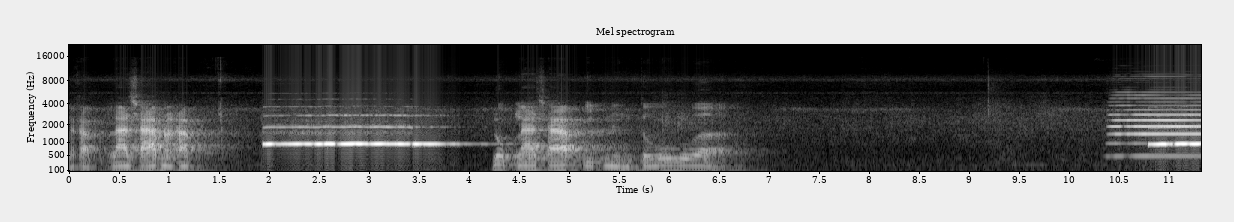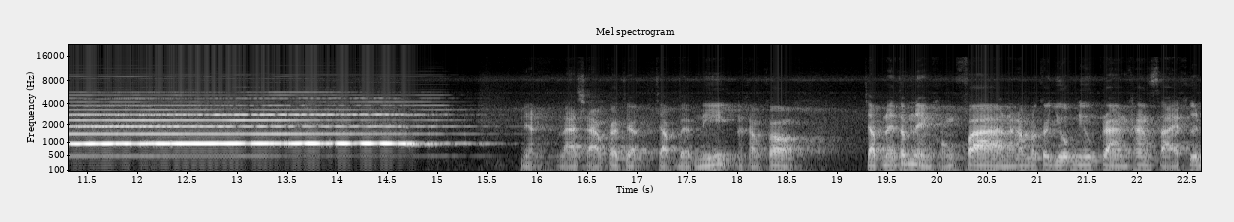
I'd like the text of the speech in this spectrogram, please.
นะครับ ลาชาร์ปนะครับ ลูกลาชาร์ปอีกหนึ่งตัว ก็จะจับแบบนี้นะครับ ก็จับในตำแหน่งของฟานะครับ แล้วก็ยกนิ้วกลางข้างซ้ายขึ้น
